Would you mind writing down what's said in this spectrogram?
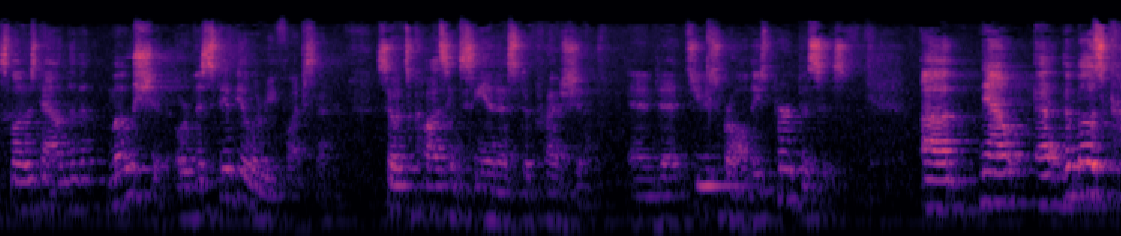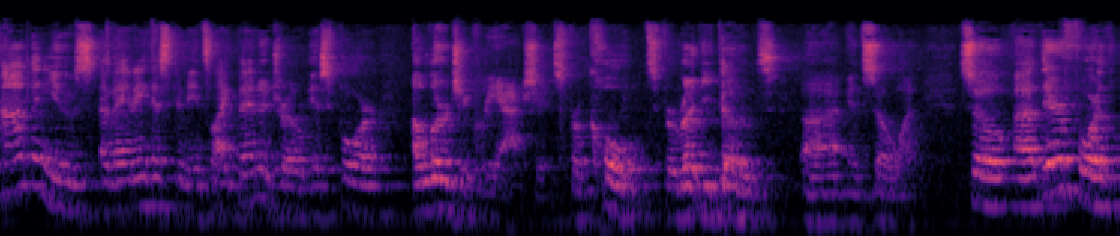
slows down the motion or vestibular reflex center. So it's causing CNS depression, and uh, it's used for all these purposes. Uh, now, uh, the most common use of antihistamines like Benadryl is for allergic reactions, for colds, for runny nose, uh, and so on. So, uh, therefore,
